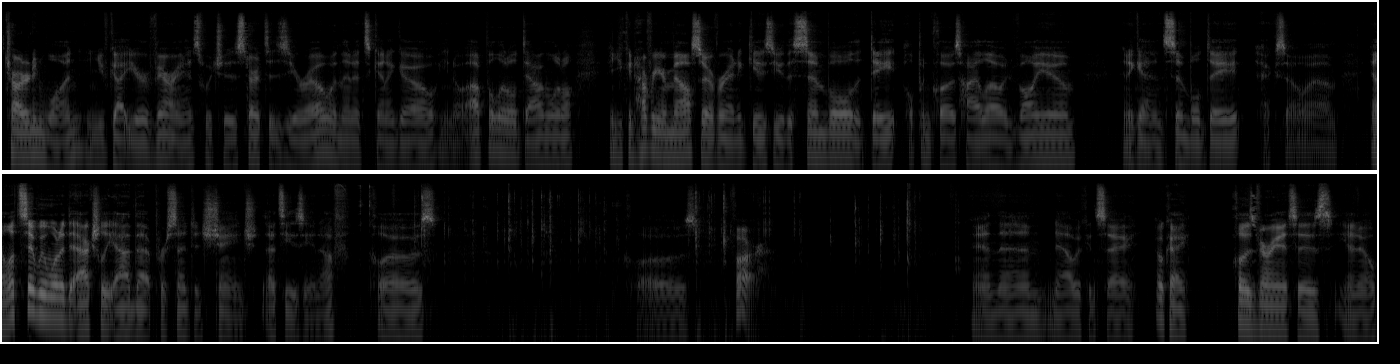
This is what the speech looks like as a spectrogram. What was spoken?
charted in one, and you've got your variance, which is starts at zero, and then it's going to go, you know, up a little, down a little, and you can hover your mouse over, and it gives you the symbol, the date, open, close, high, low, and volume, and again, symbol, date, XOM. And let's say we wanted to actually add that percentage change. That's easy enough. Close, close, var. And then now we can say, okay, close variance is, you know,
